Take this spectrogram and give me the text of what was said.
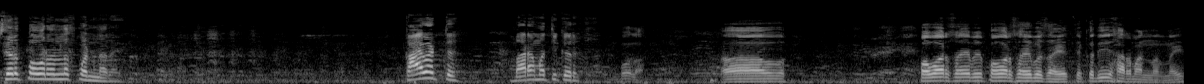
शरद पवारांनाच पडणार आहे. काय वाटतं? बारामतीकर. बोला. अ, पवार साहेब हे पवार साहेबच आहेत ते कधी हार मानणार नाहीत.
